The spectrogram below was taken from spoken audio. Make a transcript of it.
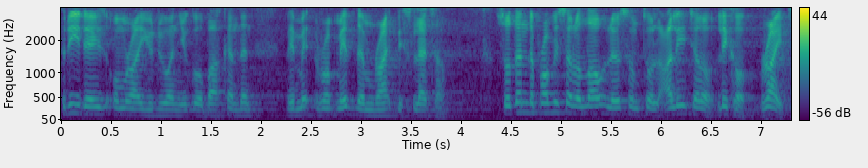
Three days Umrah you do and you go back. And then they made, them write this letter. So then the Prophet ﷺ told Ali, Chalo, likho, write,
